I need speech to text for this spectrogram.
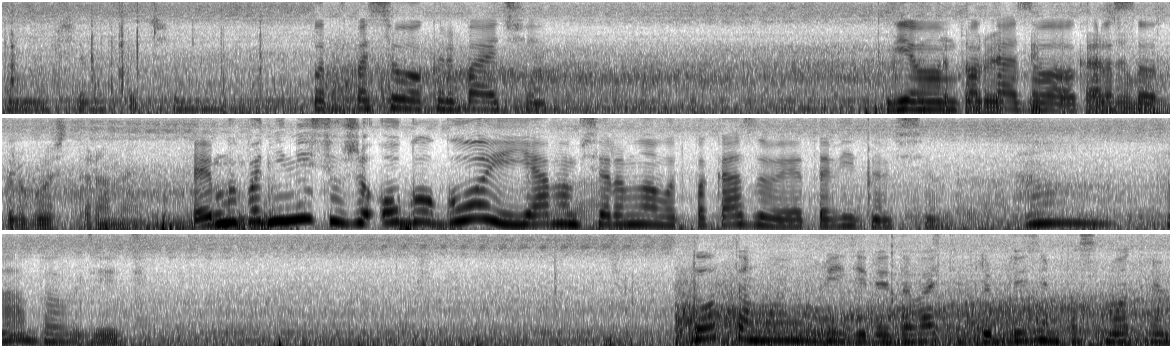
Там вообще высоченные. Вот поселок Рыбачий, где я вам показывала показывала с другой стороны. Э, Мы поднялись уже ого-го, и я вам все равно вот показываю, это видно все. Обалдеть. Что-то мы увидели. Давайте приблизим, посмотрим.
